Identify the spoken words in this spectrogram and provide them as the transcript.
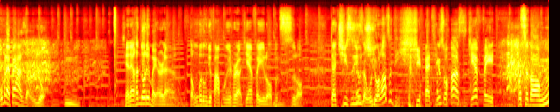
我们来摆下肉欲。嗯，现在很多的妹儿呢，动不动就发朋友圈要减肥了，不吃了。但其实有肉药，老子第一还听说好像是减肥，不吃东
